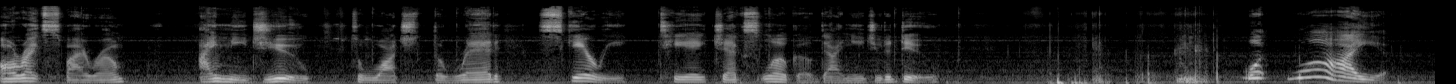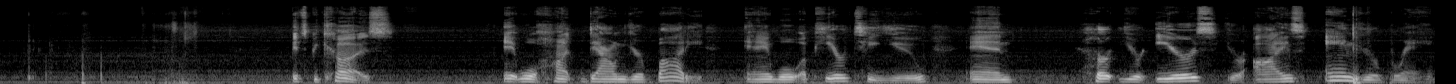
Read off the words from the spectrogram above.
Alright, Spyro. I need you to watch the red, scary THX logo that I need you to do. What? Why? It's because it will hunt down your body and it will appear to you and hurt your ears, your eyes, and your brain.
